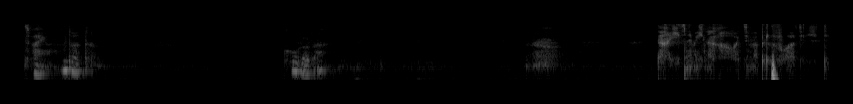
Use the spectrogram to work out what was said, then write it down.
200. Cool, oder? Da riecht es nämlich nach Rauch. Jetzt sind wir ein bisschen vorsichtig.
